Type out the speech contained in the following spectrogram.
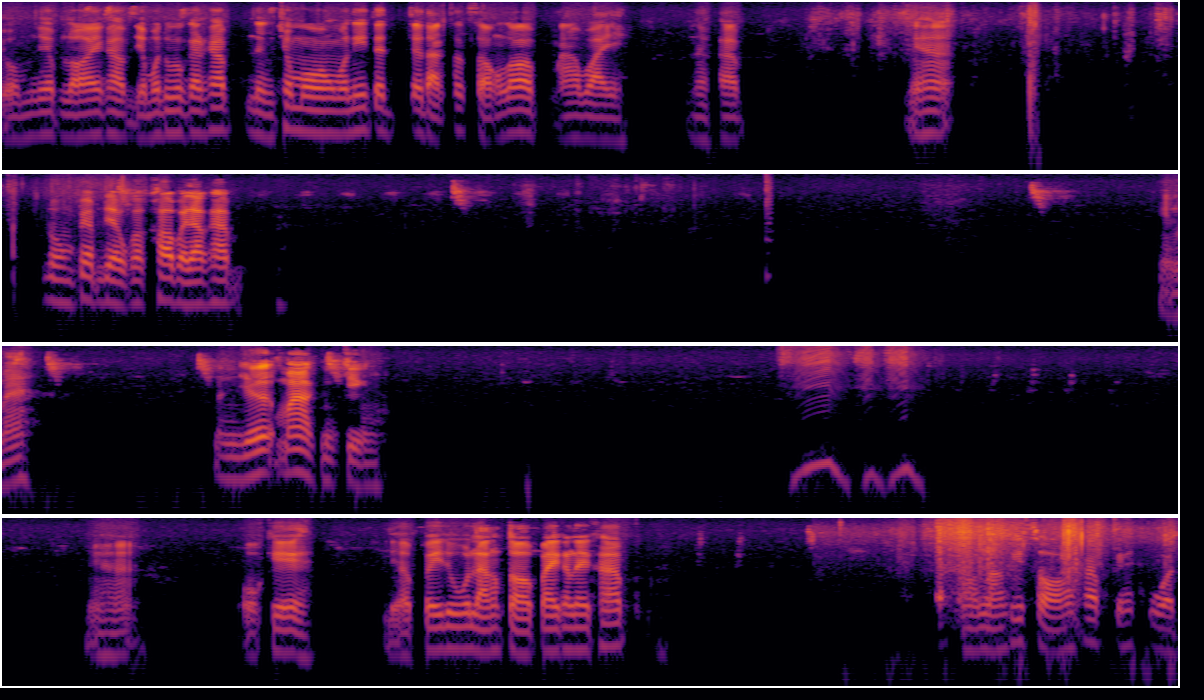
จมเรียบร้อยครับ เดี๋ยวมาดูกันครับหนึ่งชั่วโมงวันนี้จะจะดักสักสองรอบมาไวนะครับเนี่ยฮะลงแป๊บเดียวก็เข้าไปแล้วครับ เห็นไหมมันเยอะมากจริง ๆ นี่ฮะ โอเค เดี๋ยวไปดูหลังต่อไปกันเลยครับหลังที่สองครับ เป็นขวด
